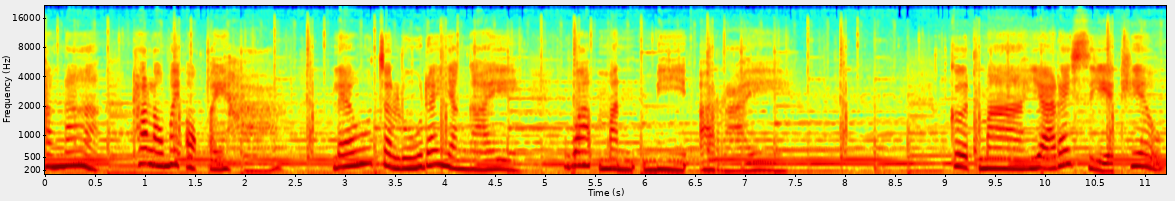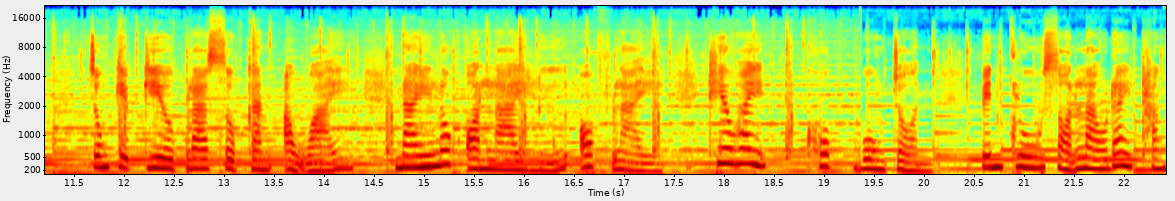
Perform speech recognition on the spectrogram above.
ข้างหน้า ถ้าเราไม่ออกไปหา แล้วจะรู้ได้ยังไง ว่ามันมีอะไร เกิดมาอย่าได้เสียเที่ยว จงเก็บเกี่ยวประสบการณ์เอาไว้ ในโลกออนไลน์หรือออฟไลน์ เที่ยวให้ครบวงจร เป็นครูสอนเราได้ทั้ง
